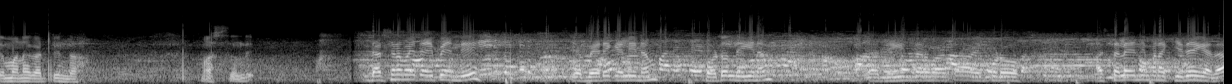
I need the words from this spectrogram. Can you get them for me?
ఏమన్నా కట్టిందా? మస్తుంది దర్శనం అయితే అయిపోయింది. ఇక బయటకు వెళ్ళినాం. ఫోటోలు దిగినాం. ఇక దిగిన తర్వాత ఇప్పుడు అసలైంది మనకి ఇదే కదా.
